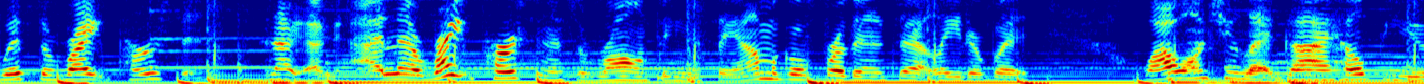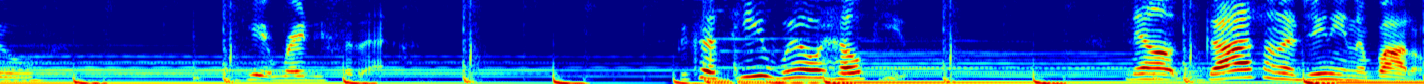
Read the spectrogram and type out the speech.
with the right person? And, I, right person is the wrong thing to say. I'm gonna go further into that later but why won't you let god help you get ready for that because he will help you now, God's not a genie in a bottle.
